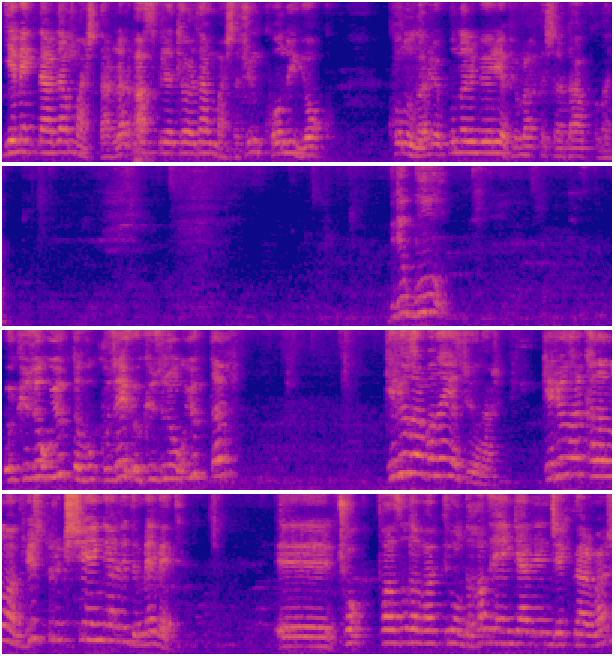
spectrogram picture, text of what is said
Yemeklerden başlarlar. Aspiratörden başlar. Çünkü konu yok. Konuları yok. Bunları böyle yapıyorum arkadaşlar daha kolay. Bir de bu öküze uyup da bu kuzey öküzüne uyup da geliyorlar bana yazıyorlar. Geliyorlar kanalıma. Bir sürü kişiyi engelledim evet. Ee, çok fazla da vaktim oldu. Daha da engellenecekler var.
